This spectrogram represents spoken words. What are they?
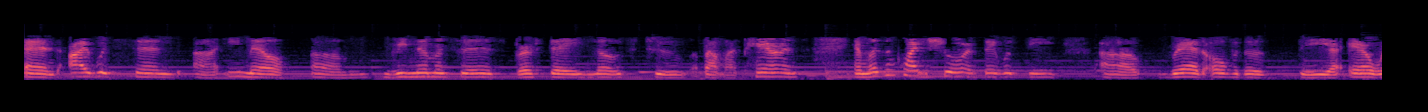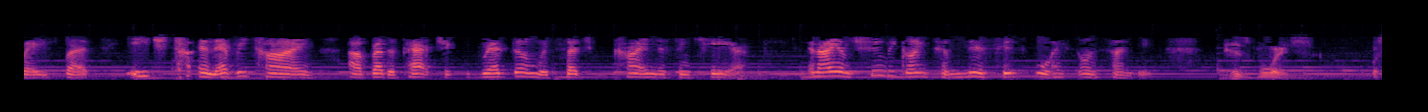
and I would send uh, email um, remembrances, birthday notes to about my parents, and wasn't quite sure if they would be uh, read over the the uh, airways. But each t- and every time, uh, Brother Patrick read them with such kindness and care, and I am truly going to miss his voice on Sunday. His voice was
